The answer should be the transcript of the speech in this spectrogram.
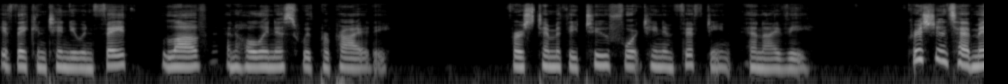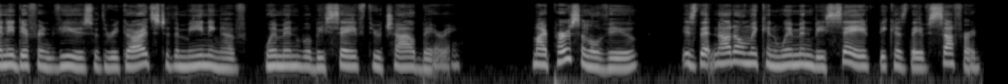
if they continue in faith, love, and holiness with propriety. 1 Timothy 2 14 and 15, NIV. Christians have many different views with regards to the meaning of women will be saved through childbearing. My personal view is that not only can women be saved because they have suffered,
